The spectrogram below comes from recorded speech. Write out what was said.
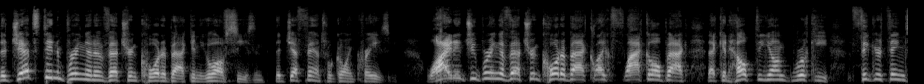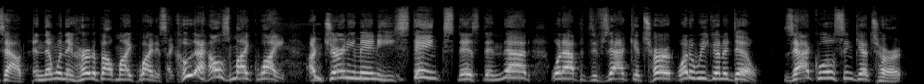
the Jets didn't bring in a veteran quarterback in the offseason, the Jet fans were going crazy. Why did you bring a veteran quarterback like Flacco back that can help the young rookie figure things out? And then when they heard about Mike White, it's like, who the hell's Mike White? A journeyman, he stinks, this, then that. What happens if Zach gets hurt? What are we going to do? Zach Wilson gets hurt.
